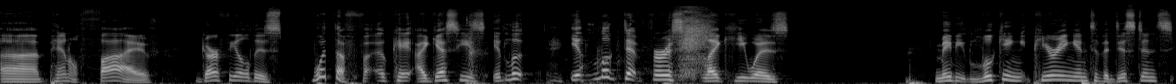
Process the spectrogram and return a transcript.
Uh, panel five, Garfield is what the fu- Okay, I guess he's. It look. It looked at first like he was maybe looking, peering into the distance,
